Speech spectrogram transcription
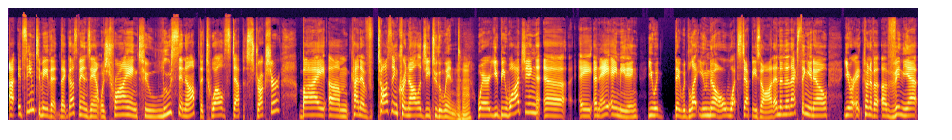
uh, it seemed to me that, that Gus Van Sant was trying to loosen up the 12 step structure by um, kind of tossing chronology to the wind, where you'd be watching uh, a, an AA meeting, you would they would let you know what step he's on. And then the next thing you know, you're at kind of a, a vignette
